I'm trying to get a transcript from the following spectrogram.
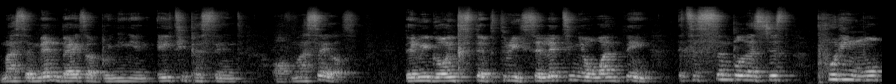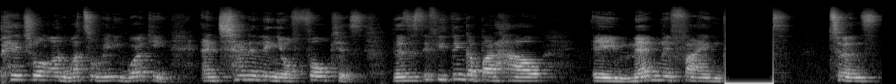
my cement bags are bringing in 80% of my sales. Then we go into step three, selecting your one thing. It's as simple as just putting more petrol on what's already working and channeling your focus. There's this, if you think about how a magnifying turns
